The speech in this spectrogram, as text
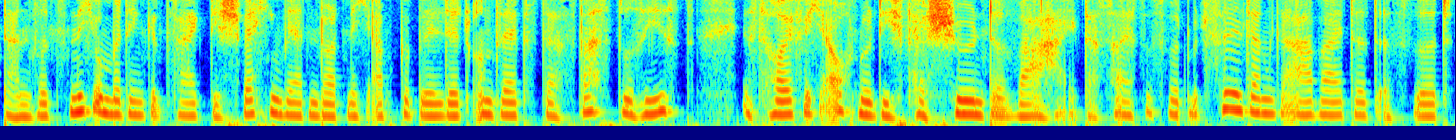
dann wird es nicht unbedingt gezeigt, die Schwächen werden dort nicht abgebildet und selbst das, was du siehst, ist häufig auch nur die verschönte Wahrheit. Das heißt, es wird mit Filtern gearbeitet, es wird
